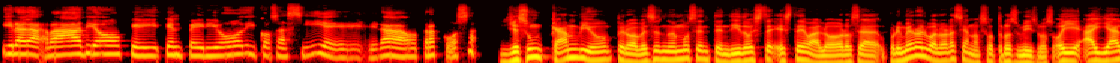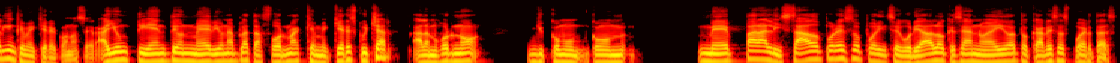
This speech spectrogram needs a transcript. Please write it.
ir a la radio, que, que el periódico, o sea, sí, eh, era otra cosa. Y es un cambio, pero a veces no hemos entendido este, este valor. O sea, primero el valor hacia nosotros mismos. Oye, hay alguien que me quiere conocer. Hay un cliente, un medio, una plataforma que me quiere escuchar. A lo mejor no, yo como, como me he paralizado por eso, por inseguridad o lo que sea, no he ido a tocar esas puertas,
